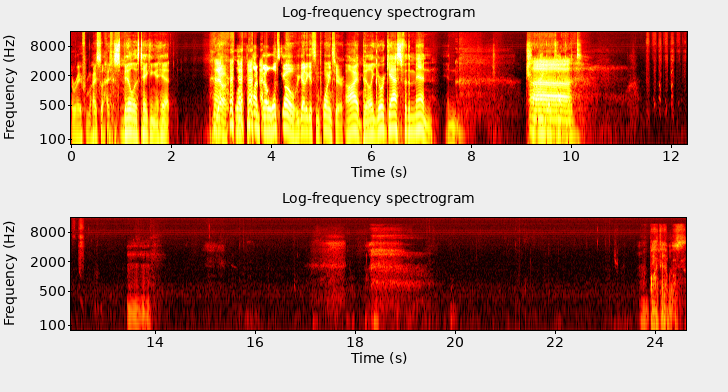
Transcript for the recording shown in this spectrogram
Hooray for my side. Bill is taking a hit. yeah. Well, come on, Bill. Let's go. We got to get some points here. All right, Bill, your guess for the men in triangle Uh, couplet. Think that was.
